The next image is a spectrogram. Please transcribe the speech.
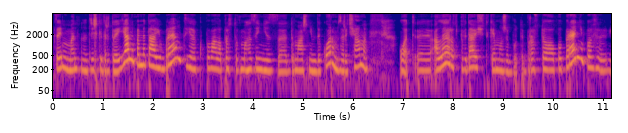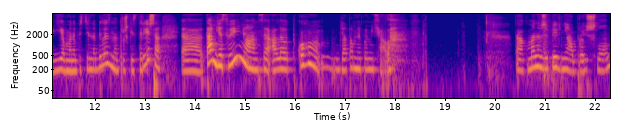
Цей момент мене трішки дратує. Я не пам'ятаю бренд, я купувала просто в магазині з домашнім декором, з речами. От, е, але розповідаю, що таке може бути. Просто попередні є в мене постільна білизна, трошки старіша. Е, Там є свої нюанси, але от такого я там не помічала. Так, у мене вже півдня пройшло,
